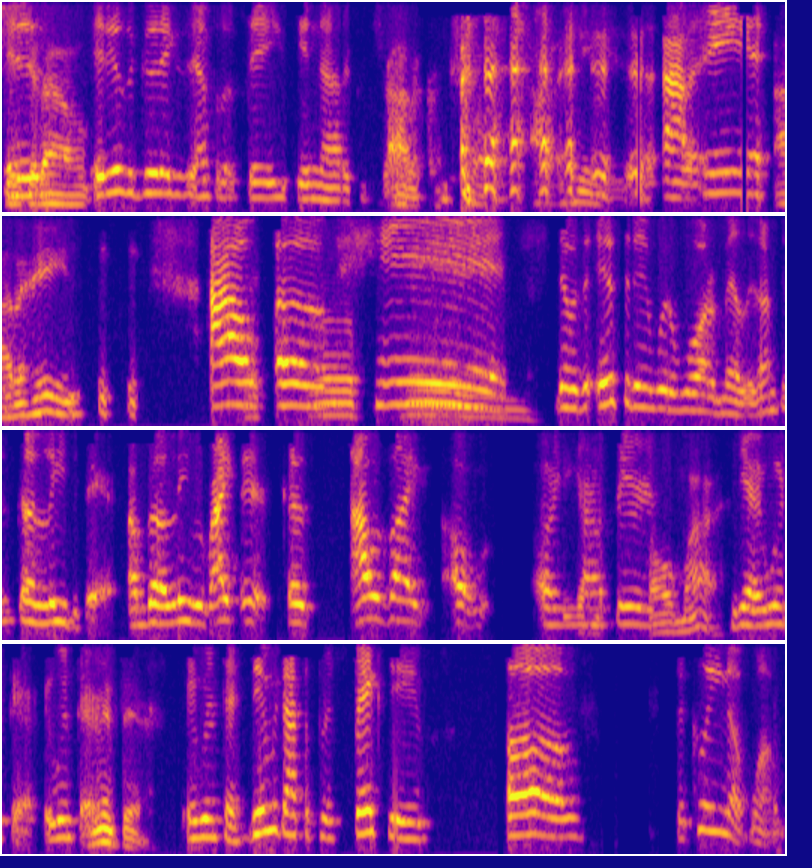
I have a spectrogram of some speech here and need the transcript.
Check It it, is- out. It is a good example of things getting out of control. Out of control. out of hand. out of hand. Out of hand. Out of Of hand. There was an incident with a watermelon. I'm just gonna leave it there. I'm gonna leave it right there because I was like, oh, are y'all serious? Oh my. Yeah, it went there. It went there. It went there. It went there. Then we got the perspective of the cleanup woman.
